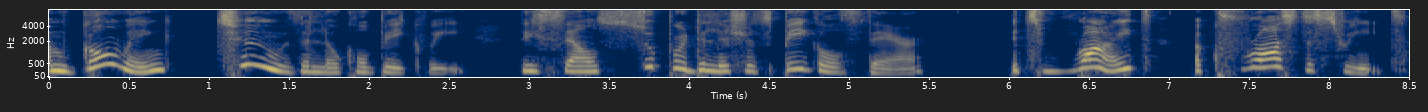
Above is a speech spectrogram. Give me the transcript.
I'm going to the local bakery. They sell super delicious bagels there. It's right across the street.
